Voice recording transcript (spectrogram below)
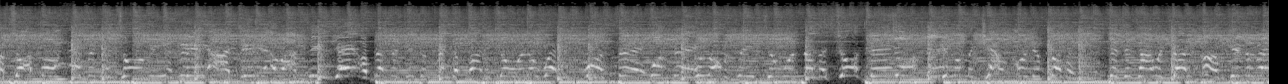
Is a sophomore inventory of the away. One thing, one thing will always lead to another short thing. Give the count on your brother. This is how it's done. I'm giving pandemonium.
